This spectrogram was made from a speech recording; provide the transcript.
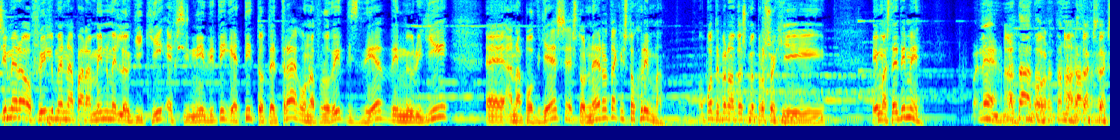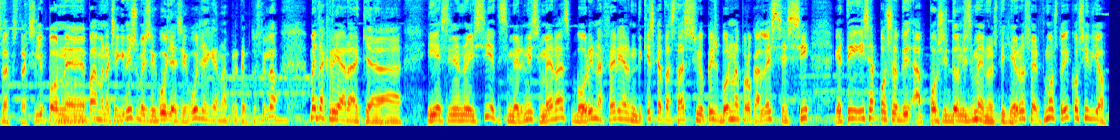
Σήμερα οφείλουμε να παραμείνουμε λογικοί, ευσυνείδητοι, γιατί το τετράγωνο Αφροδίτης Δία δημιουργεί ε, αναποδιές στον έρωτα και στο χρήμα. Οπότε πρέπει να δώσουμε προσοχή. Είμαστε έτοιμοι; Ναι, μετά τα, ο- τα, τα α, μετά. εντάξει, εντάξει, εντάξει, εντάξει. Λοιπόν, ε, πάμε να ξεκινήσουμε ζυγούλια, ζυγούλια για να βρείτε μου το στυλό. Με τα κρυαράκια. Η ασυνεννοησία της σημερινής ημέρας μπορεί να φέρει αρνητικές καταστάσεις οι οποίες μπορεί να προκαλέσεις εσύ γιατί είσαι αποσοντι- αποσυντονισμένος. Τυχερός αριθμός το 22.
